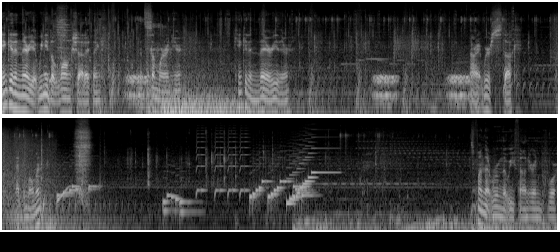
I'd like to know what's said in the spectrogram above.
Can't get in there yet. We need a long shot, I think. That's somewhere in here. Can't get in there either. Alright, we're stuck at the moment. Let's find that room that we found her in before.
